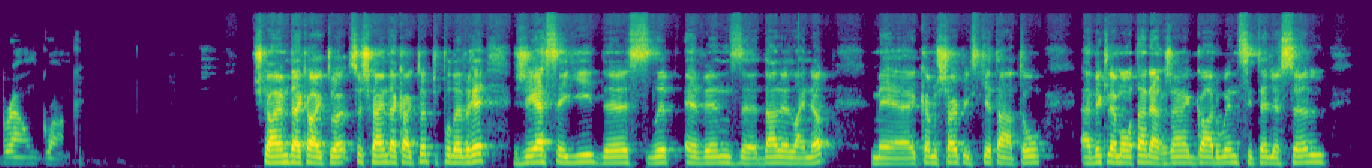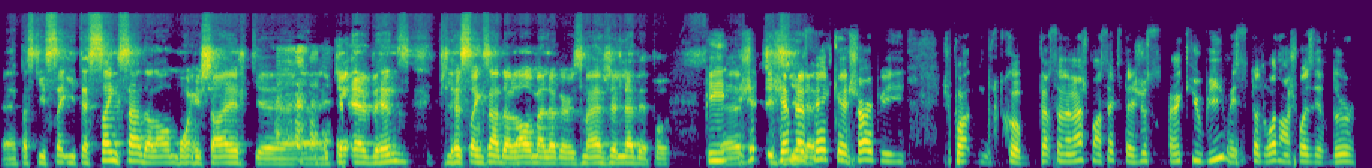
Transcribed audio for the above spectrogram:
Brown, Gronk. Je suis quand même d'accord avec toi. je suis quand même d'accord avec toi. Puis pour de vrai, j'ai essayé de slip Evans euh, dans le line-up. Mais euh, comme Sharp expliquait tantôt, avec le montant d'argent, Godwin, c'était le seul euh, parce qu'il était 500 dollars moins cher que, Evans. Puis le 500 dollars, malheureusement, je ne l'avais pas. Puis j'aime le fait que Sharp, je, en tout cas, personnellement, je pensais que c'était juste un QB, mais si tu as le droit d'en choisir deux,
